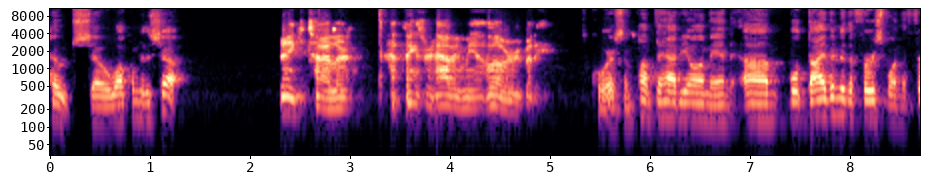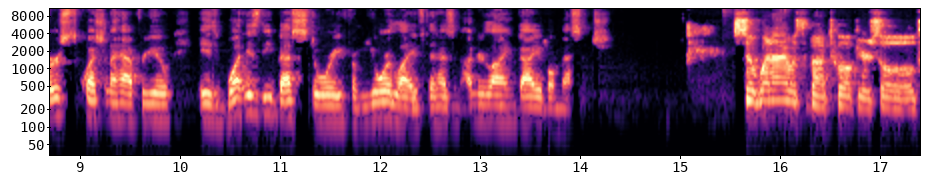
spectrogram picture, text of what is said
coach. So, welcome to the show. Thank you, Tyler. Thanks for having me. Hello, everybody course. I'm pumped to have you on, man. Um, we'll dive into the first one. The first question I have for you is what is the best story from your life that has an underlying valuable message? So, when I was about 12 years old,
